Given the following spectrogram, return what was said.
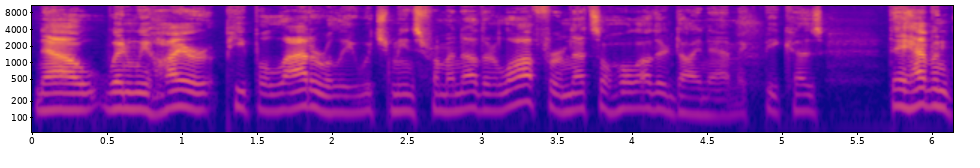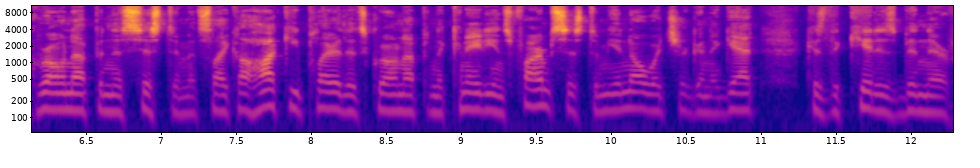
Now, when we hire people laterally, which means from another law firm, that's a whole other dynamic because they haven't grown up in the system. It's like a hockey player that's grown up in the Canadiens farm system. You know what you're going to get because the kid has been there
